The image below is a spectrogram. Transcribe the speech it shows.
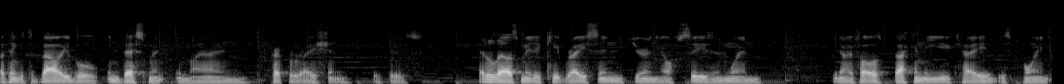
I think it's a valuable investment in my own preparation because it allows me to keep racing during the off season when, you know, if I was back in the UK at this point,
